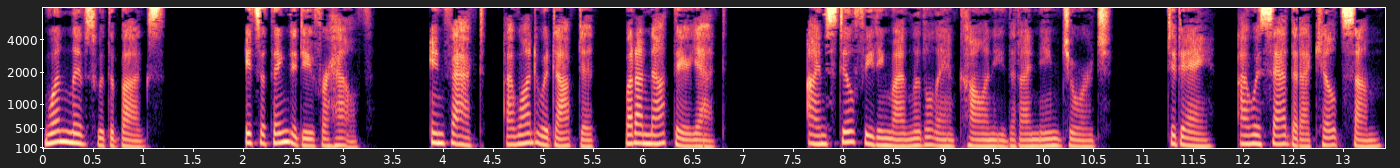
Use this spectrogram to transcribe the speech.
one lives with the bugs. It's a thing to do for health. In fact, I want to adopt it, but I'm not there yet. I'm still feeding my little ant colony that I named George. Today, I was sad that I killed some.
